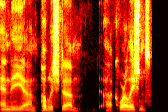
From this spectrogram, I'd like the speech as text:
and the um, published uh, correlations.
